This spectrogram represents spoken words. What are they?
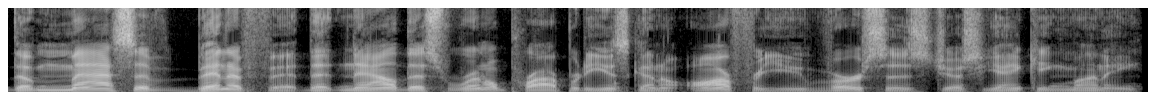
the massive benefit that now this rental property is going to offer you versus just yanking money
